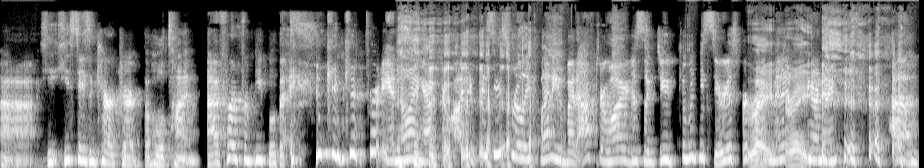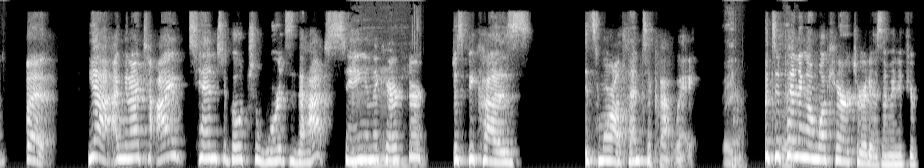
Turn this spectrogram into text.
Uh, he he stays in character the whole time. I've heard from people that it can get pretty annoying after a while because he's really funny, but after a while you're just like, dude, can we be serious for right, five minutes? Right. You know what I mean? um, but yeah, I mean, I, t- I tend to go towards that, staying in the Mm. character, just because it's more authentic that way. Right. But depending on what character it is, I mean, if you're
